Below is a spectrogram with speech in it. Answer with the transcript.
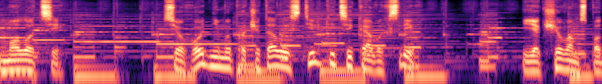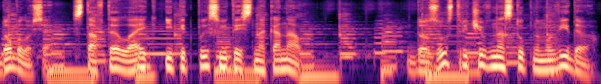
Молодці. Сьогодні ми прочитали стільки цікавих слів. Якщо вам сподобалося, ставте лайк і підписуйтесь на канал. До зустрічі в наступному відео.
